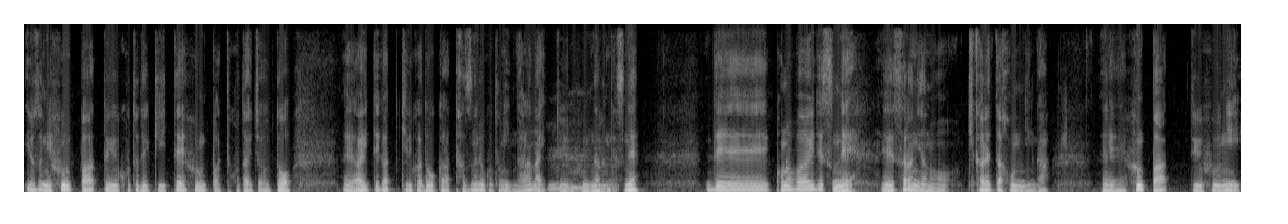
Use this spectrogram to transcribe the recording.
要するに奮波ということで聞いて奮波って答えちゃうと、えー相手が切るかどうか尋ねることにならないっていうふうになるんですね。でこの場合ですね、えーさらにあの聞かれた本人が、えー、奮波っていうふうに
